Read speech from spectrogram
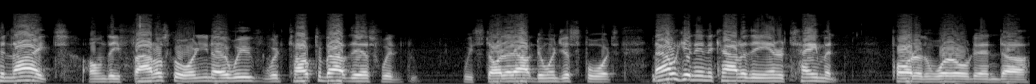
tonight on the final score, and you know, we've we talked about this. We we started out doing just sports. Now we're getting into kind of the entertainment part of the world, and uh,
